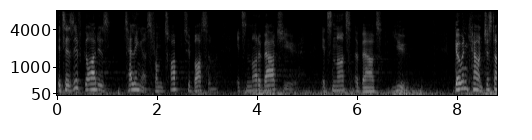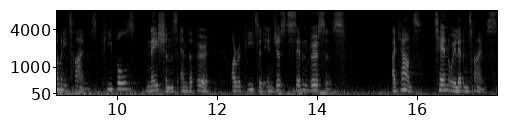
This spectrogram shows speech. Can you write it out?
It's as if God is telling us from top to bottom it's not about you, it's not about you. Go and count just how many times peoples, nations, and the earth are repeated in just seven verses. I count 10 or 11 times.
